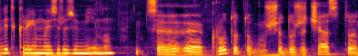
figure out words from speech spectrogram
відкриємо і зрозуміємо. Це круто, тому що дуже часто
